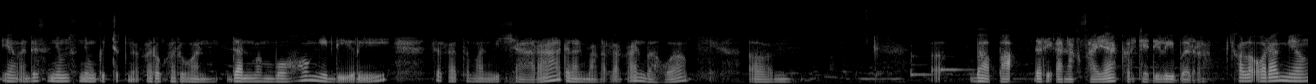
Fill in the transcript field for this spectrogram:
yang ada senyum-senyum kecut gak karu-karuan dan membohongi diri serta teman bicara dengan mengatakan bahwa um, bapak dari anak saya kerja di Liber. Kalau orang yang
